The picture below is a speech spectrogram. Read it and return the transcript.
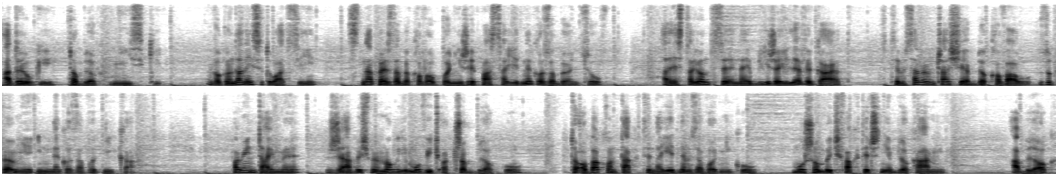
a drugi to blok niski. W oglądanej sytuacji snapper zablokował poniżej pasa jednego z obrońców, ale stojący najbliżej lewy guard w tym samym czasie blokował zupełnie innego zawodnika. Pamiętajmy, że abyśmy mogli mówić o chop bloku, to oba kontakty na jednym zawodniku muszą być faktycznie blokami, a blok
